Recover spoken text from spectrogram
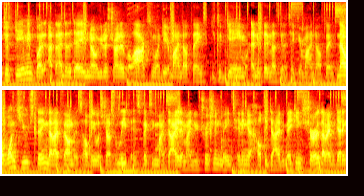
just gaming, but at the end of the day, you know, you're just trying to relax. You wanna get your mind off things. You could game or anything that's gonna take your mind off things. Now, one huge thing that I found has helped me with stress relief is fixing my diet and my nutrition, maintaining a healthy diet, making sure that I'm getting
